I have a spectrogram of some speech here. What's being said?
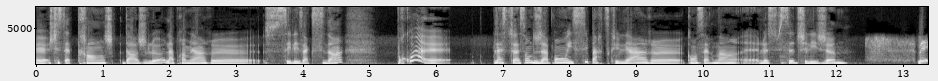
euh, chez cette tranche d'âge-là. La première, euh, c'est les accidents. Pourquoi euh, la situation du Japon est si particulière euh, concernant euh, le suicide chez les jeunes? Mais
